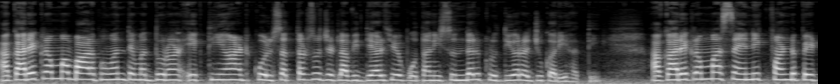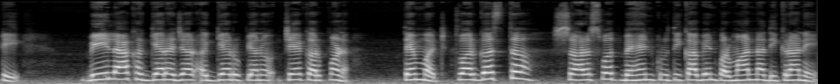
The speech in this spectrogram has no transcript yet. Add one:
આ કાર્યક્રમમાં બાળભવન તેમજ ધોરણ એકથી આઠ કુલ સત્તરસો જેટલા વિદ્યાર્થીઓએ પોતાની સુંદર કૃતિઓ રજૂ કરી હતી. આ કાર્યક્રમમાં સૈનિક ફંડ પેટે બે લાખ અગિયાર હજાર અગિયાર રૂપિયાનો ચેક અર્પણ તેમજ સ્વર્ગસ્થ સરસ્વત બહેન કૃતિકાબેન પરમારના દીકરાને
